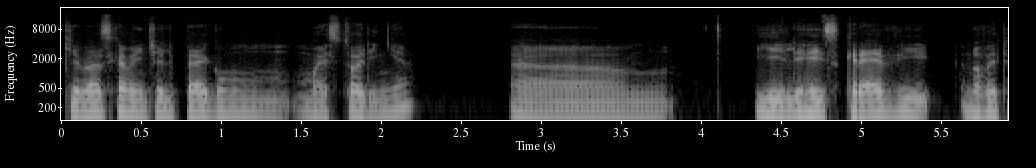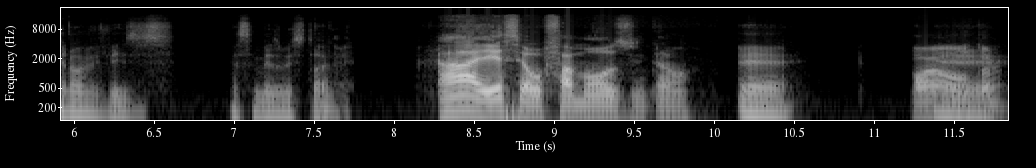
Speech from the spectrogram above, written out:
que basicamente ele pega um- uma historinha ahn, e ele reescreve 99 vezes essa mesma história. Ah, esse é o famoso, então. É, Qual é o é, autor?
